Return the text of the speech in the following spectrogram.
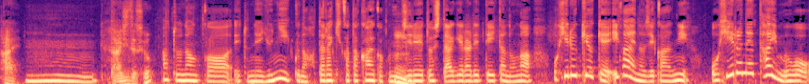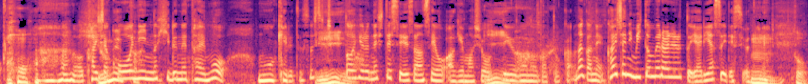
はい、うん大事ですよ。あとなんか、えっとね、ユニークな働き方改革の事例として挙げられていたのが、うん、お昼休憩以外の時間にお昼寝タイムをあの会社公認の昼寝タイムを設けると。そしてちょっとお昼寝して生産性を上げましょうっていうものだとか。なんかね会社に認められるとやりやすいですよね。うん、そう。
